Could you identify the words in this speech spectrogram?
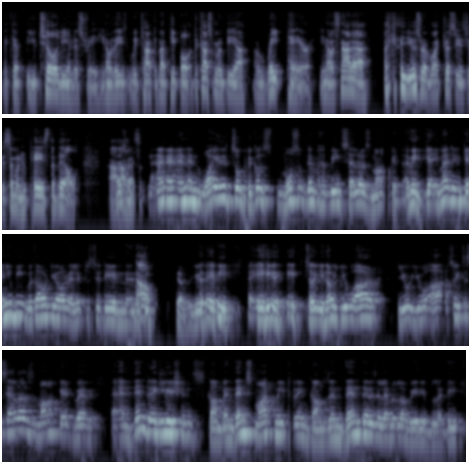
like the utility industry. You know, they, we talk about people, the customer would be a a rate payer. You know, it's not a like a user of electricity. It's just someone who pays the bill. That's um, right. And and and why is it so? Because most of them have been seller's market. I mean, imagine, can you be without your electricity in the future? Eh, so you know you are you you are so it's a seller's market where and then regulations come and then smart metering comes in. Then there is a level of variability.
